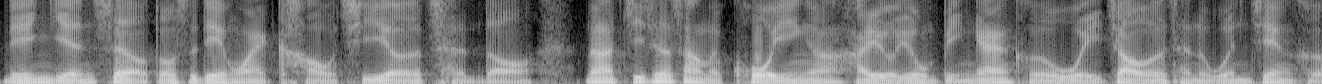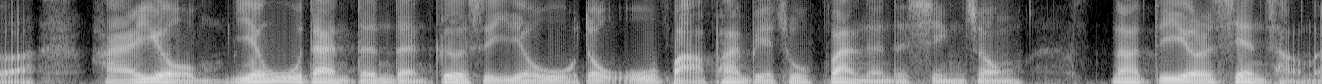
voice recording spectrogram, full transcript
连颜色都是另外烤漆而成的哦。那机车上的扩音啊，还有用饼干盒伪造而成的文件盒，还有烟雾弹等等各式遗留物，都无法判别出犯人的行踪。那第二现场呢，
